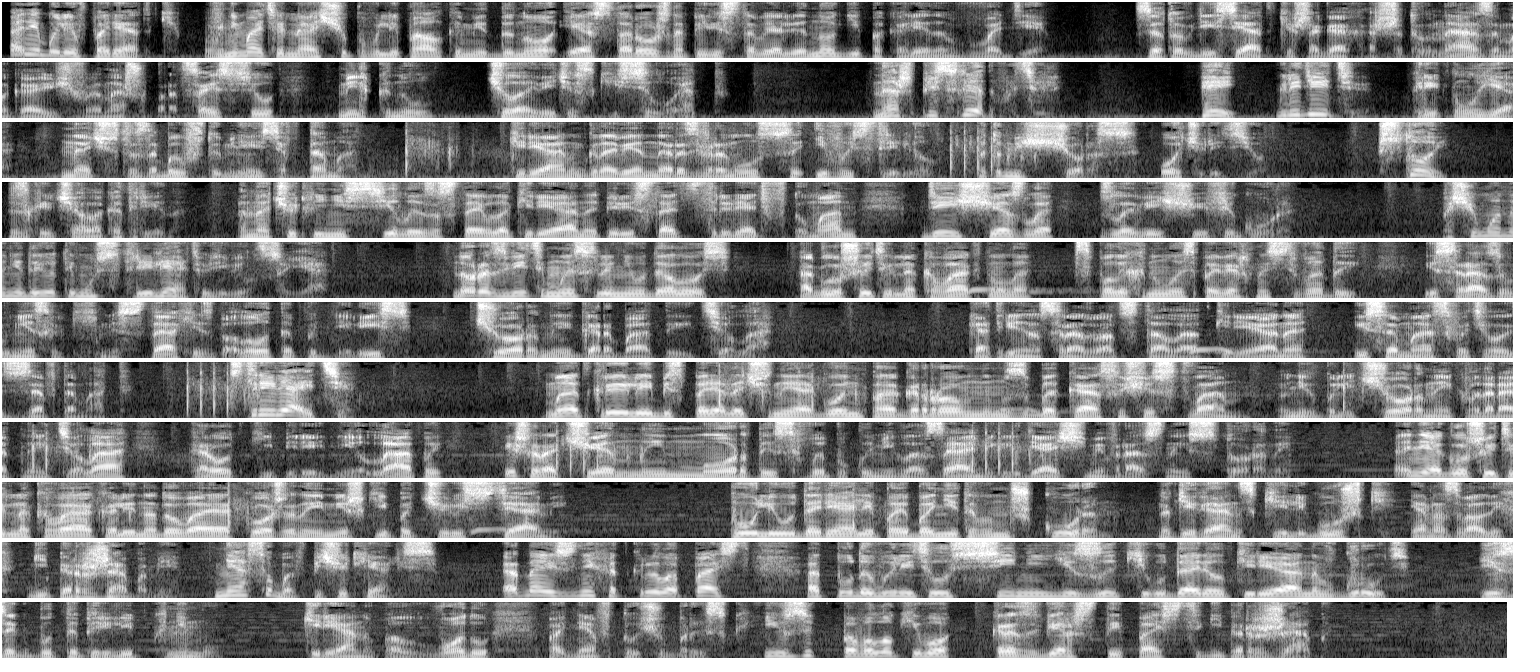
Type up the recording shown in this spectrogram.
Они были в порядке, внимательно ощупывали палками дно и осторожно переставляли ноги по коленам в воде. Зато в десятке шагах от шатуна, замыкающего нашу процессию, мелькнул человеческий силуэт. «Наш преследователь!» «Эй, глядите!» — крикнул я, начисто забыв, что у меня есть автомат. Кириан мгновенно развернулся и выстрелил, потом еще раз, очередью. «Стой!» — закричала Катрина. Она чуть ли не силой заставила Кириана перестать стрелять в туман, где исчезла зловещая фигура. «Почему она не дает ему стрелять?» — удивился я. Но развить мысли не удалось. Оглушительно квакнула, сполыхнулась поверхность воды, и сразу в нескольких местах из болота поднялись черные горбатые тела. Катрина сразу отстала от Кириана и сама схватилась за автомат. «Стреляйте!» Мы открыли беспорядочный огонь по огромным с быка существам. У них были черные квадратные тела, короткие передние лапы и широченные морды с выпуклыми глазами, глядящими в разные стороны. Они оглушительно квакали, надувая кожаные мешки под челюстями. Пули ударяли по эбонитовым шкурам, но гигантские лягушки, я назвал их гипержабами, не особо впечатлялись. Одна из них открыла пасть, оттуда вылетел синий язык и ударил Кириана в грудь. Язык будто прилип к нему. Кириан упал в воду, подняв тучу брызг. Язык поволок его к разверстой пасти гипержабы.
